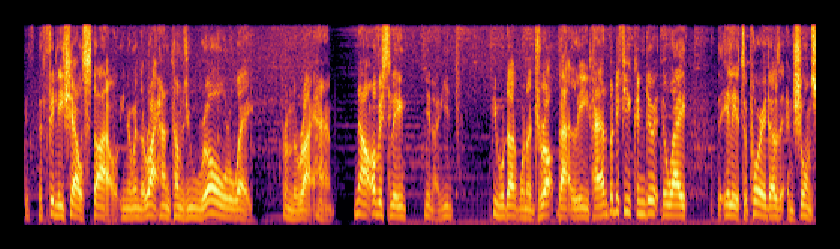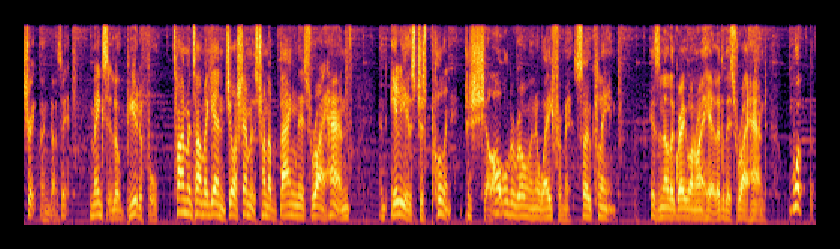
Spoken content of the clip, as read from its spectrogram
It's the Philly shell style. You know, when the right hand comes, you roll away from the right hand. Now, obviously, you know, you, people don't want to drop that lead hand, but if you can do it the way that Ilia Topuria does it and Sean Strickland does it, it makes it look beautiful. Time and time again, Josh Emmett's trying to bang this right hand and Ilia's just pulling it, just shoulder rolling away from it. So clean. Here's another great one right here. Look at this right hand. Whoop!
